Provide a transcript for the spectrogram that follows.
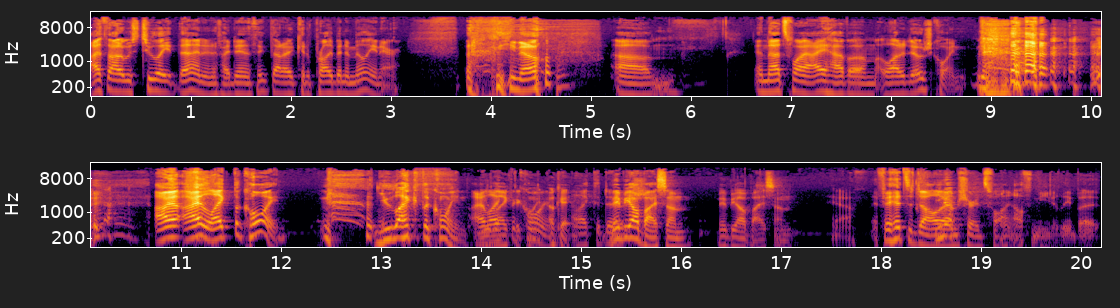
I thought it was too late then. And if I didn't think that, I could have probably been a millionaire. you know, um, and that's why I have um, a lot of Dogecoin. I I like the coin. You like the coin. I You like the coin. Okay, I like the maybe I'll buy some. Maybe I'll buy some. Yeah, if it hits a dollar, You know- I'm sure it's falling off immediately. But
